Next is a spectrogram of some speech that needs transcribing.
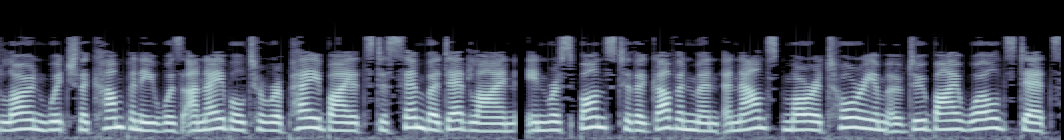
loan which the company was unable to repay by its December deadline. In response to the government announced moratorium of Dubai World's debts,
